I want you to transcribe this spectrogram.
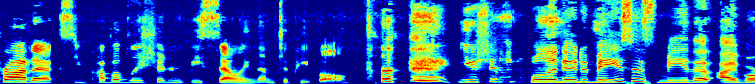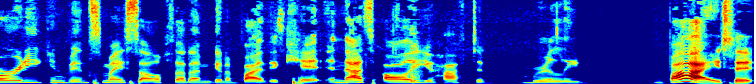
products you probably shouldn't be selling them to people. You should well and it amazes me that i've already convinced myself that i'm going to buy the kit and that's all you have to really buy to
